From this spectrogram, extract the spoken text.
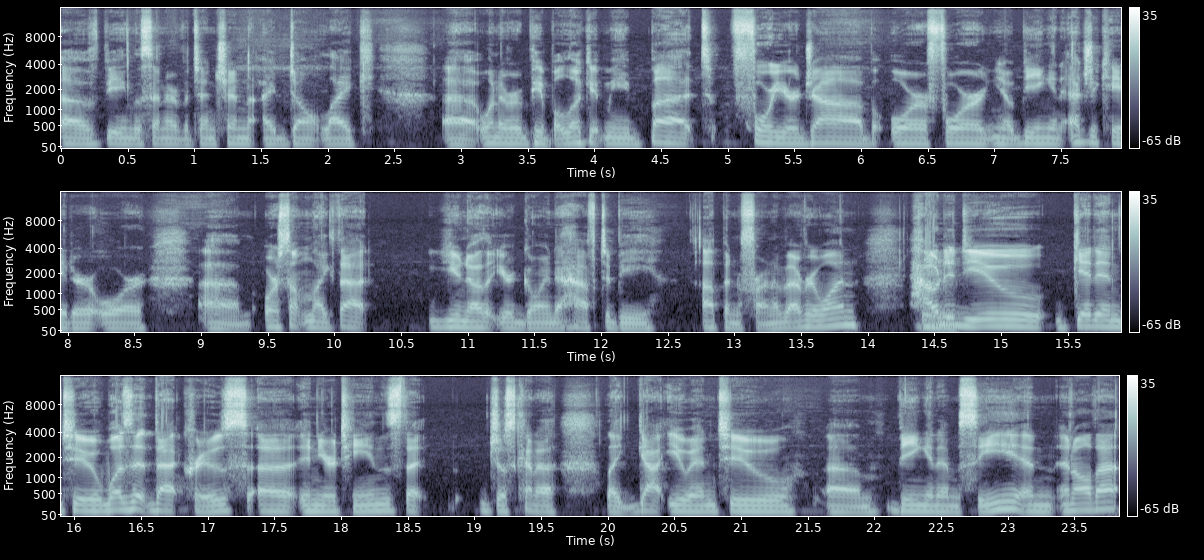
of being the center of attention. I don't like uh, whenever people look at me, but for your job or for you know being an educator or um, or something like that, you know that you're going to have to be up in front of everyone. How mm. did you get into? Was it that cruise uh, in your teens that just kind of like got you into um, being an MC and and all that?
